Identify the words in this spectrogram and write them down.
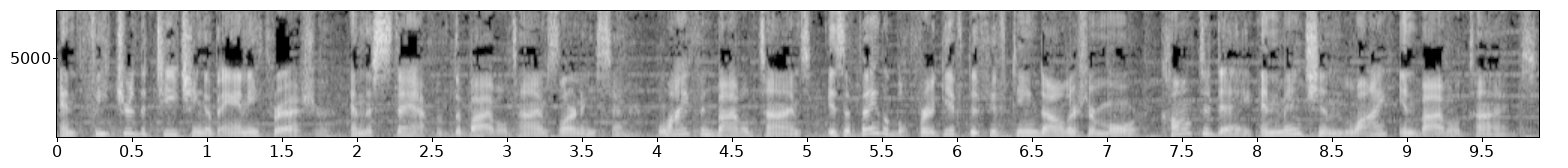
and feature the teaching of Annie Thrasher and the staff of the Bible Times Learning Center. Life in Bible Times is available for a gift of $15 or more. Call today and mention Life in Bible Times.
